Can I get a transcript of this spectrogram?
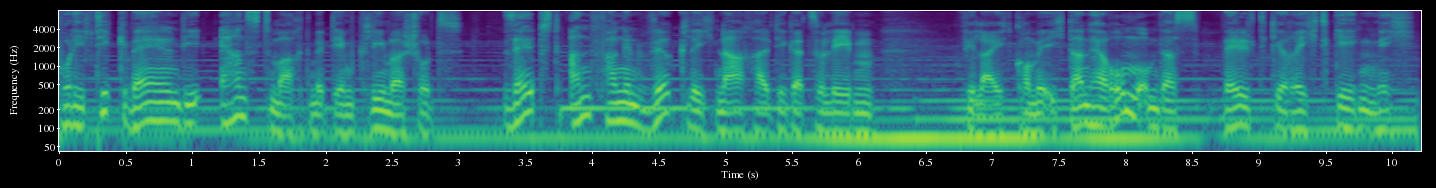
Politik wählen, die ernst macht mit dem Klimaschutz. Selbst anfangen, wirklich nachhaltiger zu leben. Vielleicht komme ich dann herum um das Weltgericht gegen mich.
